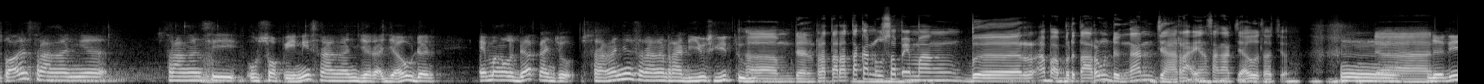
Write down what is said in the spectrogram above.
Soalnya serangannya serangan si Usop ini serangan jarak jauh dan emang ledakan cuy serangannya serangan radius gitu. Em, dan rata-rata kan Usop emang ber apa bertarung dengan jarak yang sangat jauh tau cok Hmm, Dan- jadi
